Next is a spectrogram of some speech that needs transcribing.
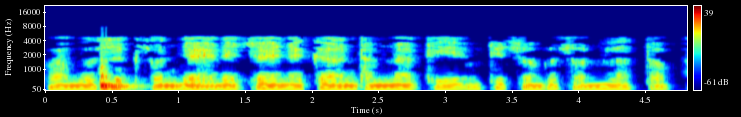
ความรู้สึกส่วนใหญ่ได้ใช้ในการทำหน้าที่อุทิศส่วนกุศลละต่อไป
